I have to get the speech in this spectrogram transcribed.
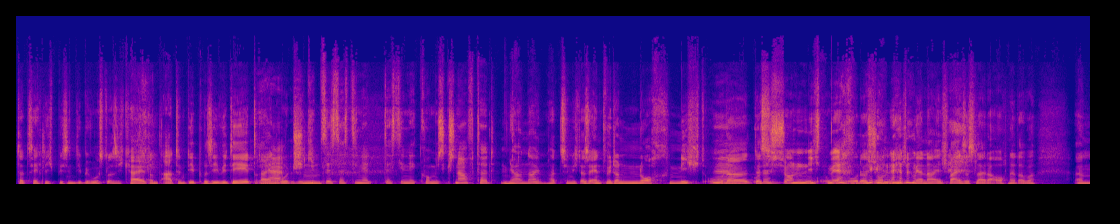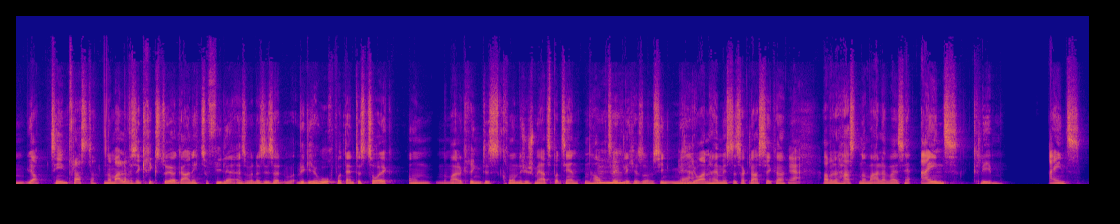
tatsächlich bis in die Bewusstlosigkeit und Atemdepressivität reinrutschen. Ja, wie gibt es, dass die, nicht, dass die nicht komisch geschnauft hat? Ja, nein, hat sie nicht. Also entweder noch nicht oder, ja, das, oder schon nicht mehr. Oder schon nicht mehr. Nein, ich weiß es leider auch nicht, aber ähm, ja, zehn Pflaster. Normalerweise kriegst du ja gar nicht so viele, also das ist halt wirklich ein hochpotentes Zeug und normal kriegen das chronische Schmerzpatienten hauptsächlich, mhm. also im ja. Seniorenheim ist das ein Klassiker, ja. aber da hast normalerweise eins kleben. Eins.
